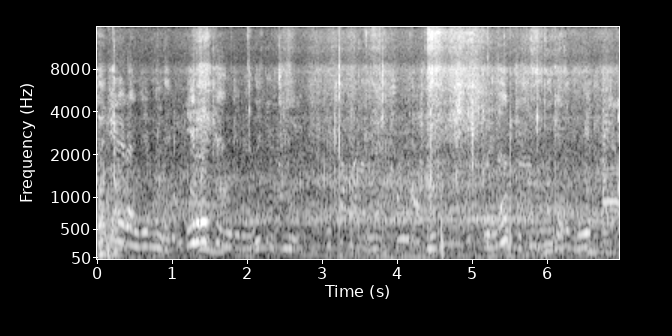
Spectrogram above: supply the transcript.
맞아. 이렇게 앉으면 괜찮아요. 왜는 뒷손은 계속 보일 거예요.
